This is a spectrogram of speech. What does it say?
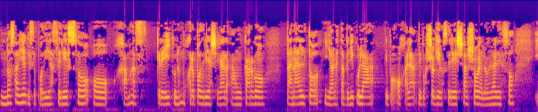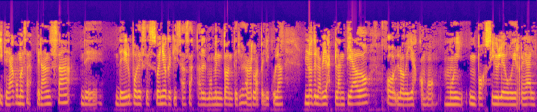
no sabía que se podía hacer eso o jamás creí que una mujer podría llegar a un cargo tan alto y ahora esta película, tipo, ojalá, tipo, yo quiero ser ella, yo voy a lograr eso y te da como esa esperanza de, de ir por ese sueño que quizás hasta el momento anterior a ver la película no te lo habías planteado o lo veías como muy imposible o irreal.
